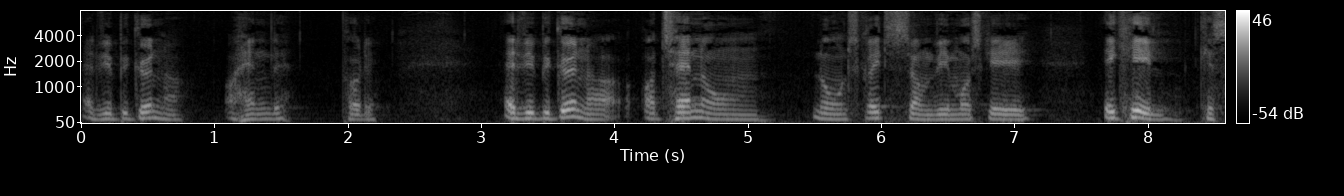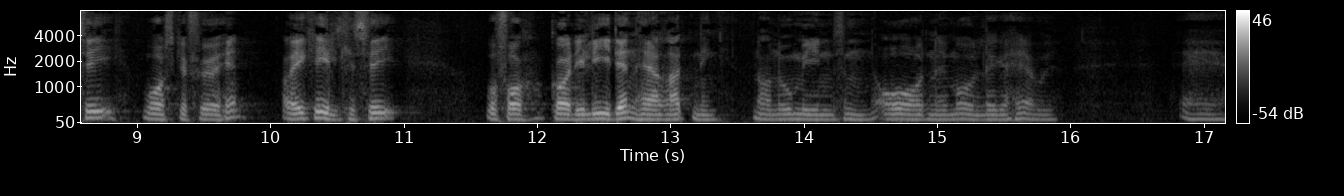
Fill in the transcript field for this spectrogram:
At vi begynder at handle på det. At vi begynder at tage nogle, nogle skridt, som vi måske ikke helt kan se, hvor skal føre hen, og ikke helt kan se, hvorfor går det lige i den her retning, når nu mine sådan overordnede mål ligger herude. Øh,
